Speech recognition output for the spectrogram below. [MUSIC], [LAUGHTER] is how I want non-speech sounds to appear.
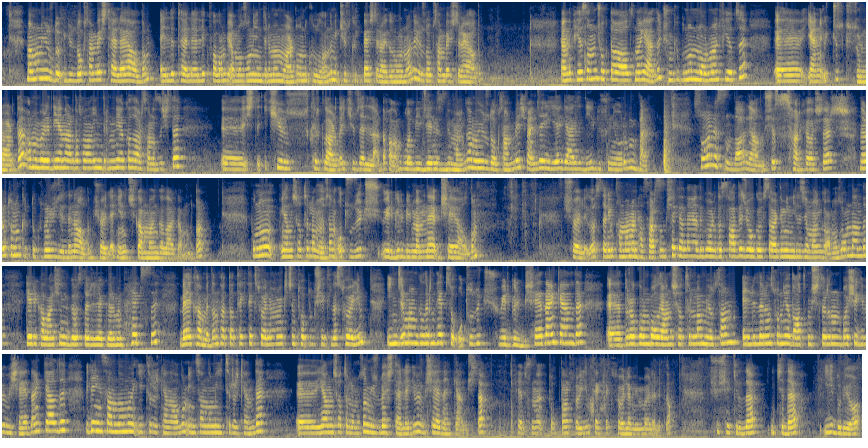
Ben bunu 100 195 TL'ye aldım. 50 TL'lik falan bir Amazon indirimim vardı. Onu kullandım. 245 liraydı normalde. 195 liraya aldım. Yani piyasanın çok daha altına geldi. Çünkü bunun normal fiyatı e, yani 300 küsurlarda ama böyle DNR'da falan indirimli yakalarsanız işte e, işte 240'larda 250'lerde falan bulabileceğiniz bir manga ama 195 bence iyiye geldi diye düşünüyorum ben. Sonrasında ne almışız arkadaşlar? Naruto'nun 49. cildini aldım şöyle yeni çıkan mangalardan bu da. Bunu yanlış hatırlamıyorsam 33 virgül bilmem ne bir şey aldım. Şöyle göstereyim. Tamamen hasarsız bir şekilde geldi. Bu arada sadece o gösterdiğim İngilizce manga Amazon'dandı. Geri kalan şimdi göstereceklerimin hepsi BKM'den. Hatta tek tek söylememek için toplu bir şekilde söyleyeyim. İnce mangaların hepsi 33 virgül bir şeye denk geldi. Ee, Dragon Ball yanlış hatırlamıyorsam 50'lerin sonu ya da 60'ların başı gibi bir şeye denk geldi. Bir de insanlığımı yitirirken aldım. İnsanlığımı yitirirken de e, yanlış hatırlamıyorsam 105 TL gibi bir şeye denk gelmişti. Hepsini toptan söyleyeyim. Tek tek söylemeyeyim böylelikle. Şu şekilde içi de iyi duruyor.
